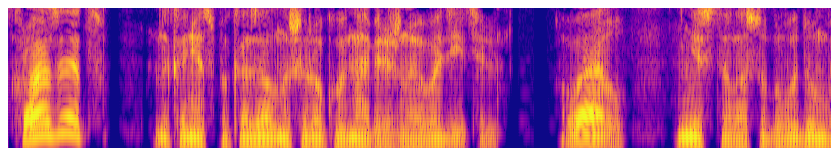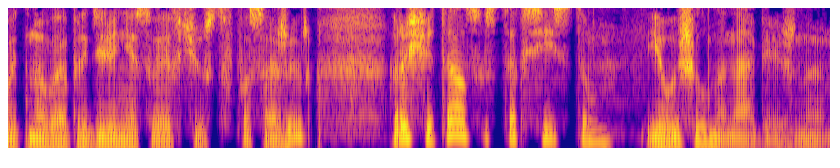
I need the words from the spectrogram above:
"Кразет", наконец показал на широкую набережную водитель. "Well", не стал особо выдумывать новое определение своих чувств пассажир, рассчитался с таксистом и вышел на набережную.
